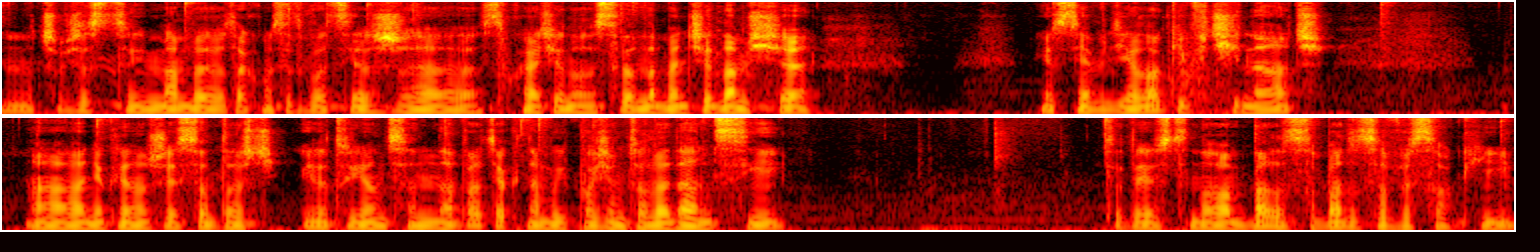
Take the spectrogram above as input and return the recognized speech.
no oczywiście mamy taką sytuację, że słuchajcie, no strona będzie nam się nic nie w dialogi wcinać, a nie ukrywam, że jest to dość irytujące, nawet jak na mój poziom tolerancji. To jest no bardzo, bardzo wysoki.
